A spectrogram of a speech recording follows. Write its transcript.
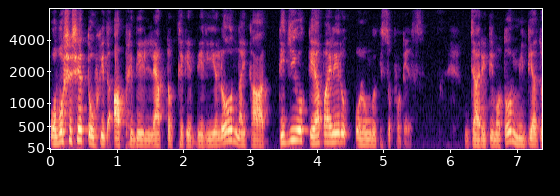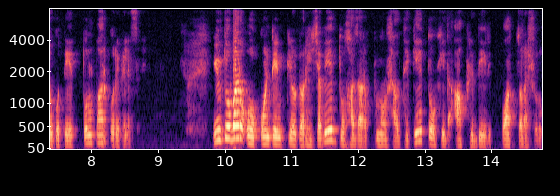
অবশেষে তৌহিদ আফ্রিদির ল্যাপটপ থেকে বেরিয়ে এলো নায়িকা দিঘি ও কেয়া পাইলের উলঙ্গ কিছু ফুটেজ যা রীতিমতো মিডিয়া জগতে তোলপাড় করে ফেলেছে। ইউটিউবার ও কন্টেন্ট ক্রিয়েটর হিসাবে দু সাল থেকে তৌহিদ আফ্রিদির পথ চলা শুরু।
